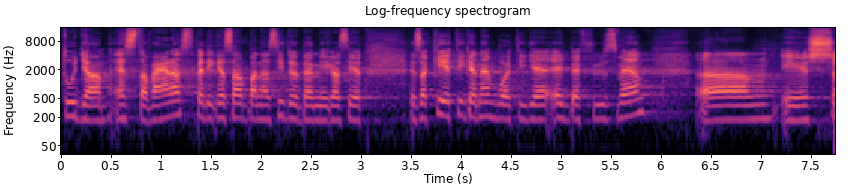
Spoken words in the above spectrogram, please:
tudja ezt a választ, pedig ez abban az időben még azért ez a két ige nem volt így egybefűzve, és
